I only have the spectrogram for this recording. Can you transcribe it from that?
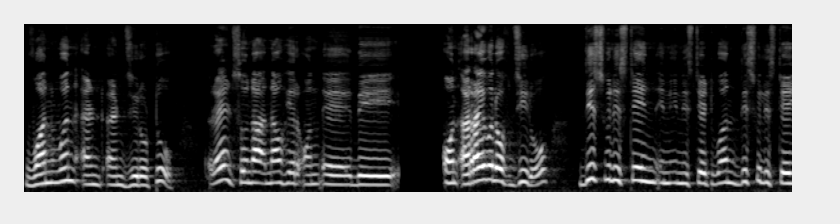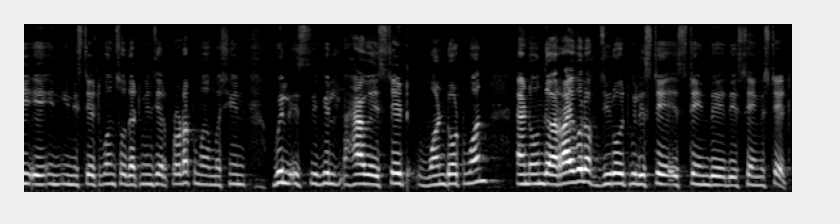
1 1 and, and 0 2 right. So, now, now here on uh, the on arrival of 0 this will stay in, in, in state 1, this will stay in, in state 1. So, that means your product machine will is, will have a state 1.1 and on the arrival of 0 it will stay stay in the, the same state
